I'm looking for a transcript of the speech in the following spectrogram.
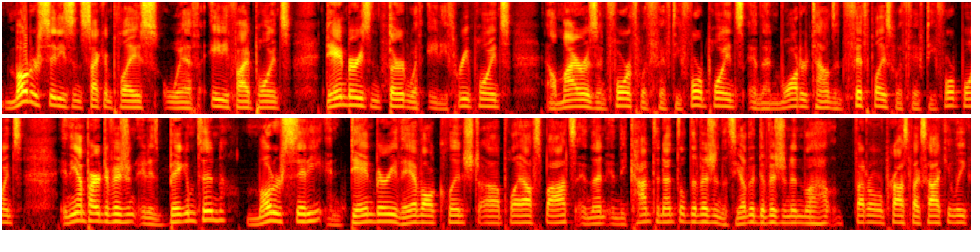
Motor City's in second place with 85 points. Danbury's in third with 83 points. Elmira's in fourth with 54 points. And then Watertown's in fifth place with 54 points. In the Empire Division, it is Binghamton, Motor City, and Danbury. They have all clinched uh, playoff spots. And then in the Continental Division, that's the other division in the Federal Prospects Hockey League,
